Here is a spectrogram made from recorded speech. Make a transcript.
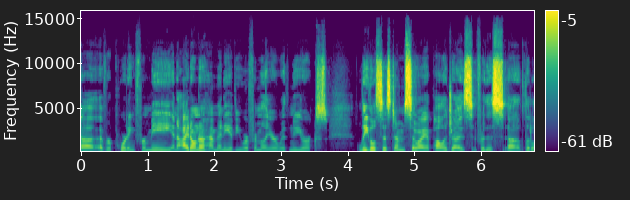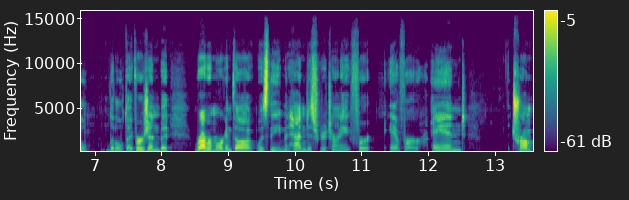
uh, of reporting for me, and I don't know how many of you are familiar with New York's legal system, so I apologize for this uh, little little diversion. But Robert Morgenthau was the Manhattan District Attorney forever, and Trump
